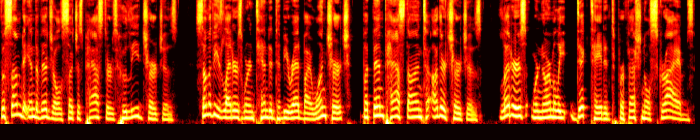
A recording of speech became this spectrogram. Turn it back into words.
though some to individuals such as pastors who lead churches. Some of these letters were intended to be read by one church, but then passed on to other churches. Letters were normally dictated to professional scribes,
